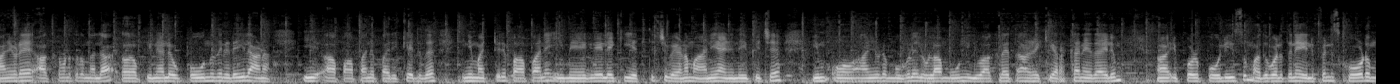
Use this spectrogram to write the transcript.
ആനയുടെ ആക്രമണത്തിലൊന്നല്ല പിന്നാലെ പോകുന്നതിനിടയിലാണ് ഈ പാപ്പാന് പരിക്കേറ്റത്. ഇനി മറ്റൊരു പാപ്പാനെ ഈ മേഖലയിലേക്ക് എത്തിച്ചു വേണം ആനയെ അനുനയിപ്പിച്ച് ഈ ആനയുടെ മുകളിലുള്ള മൂന്ന് യുവാക്കളെ താഴേക്ക് ഇറക്കാൻ ഏതായാലും ഇപ്പോൾ പോലീസും അതുപോലെ തന്നെ എലിഫന്റ് സ്ക്വാഡും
